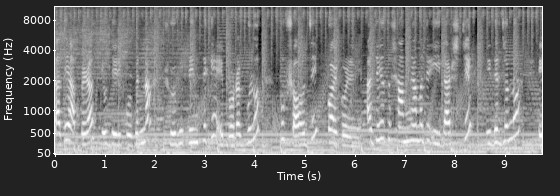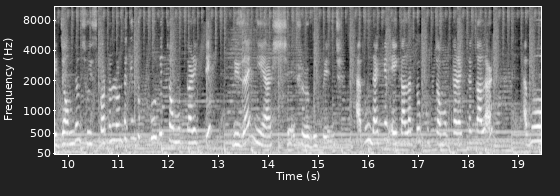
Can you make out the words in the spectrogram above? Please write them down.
তাতে আপনারা কেউ দেরি করবেন না। সুরভি প্রিন্ট থেকে এই প্রোডাক্টগুলো খুব সহজেই ক্রয় করে নিন। আর যেহেতু সামনে আমাদের ঈদ আসছে, ঈদের জন্য এই জমজম সুইস কটন লোনটা কিন্তু খুবই চমৎকার একটি ডিজাইন নিয়ে আসছে সুরভি প্রিন্ট এবং দেখেন এই কালার তো খুব চমৎকার একটা কালার এবং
